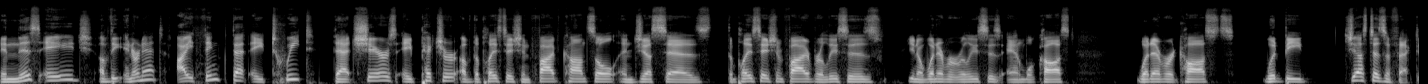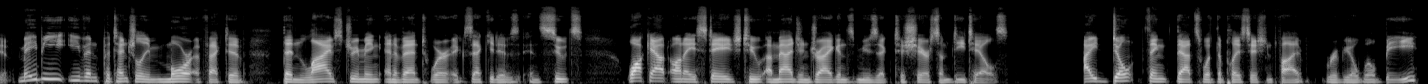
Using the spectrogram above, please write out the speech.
in this age of the internet, I think that a tweet that shares a picture of the PlayStation 5 console and just says the PlayStation 5 releases, you know, whenever it releases and will cost whatever it costs would be just as effective, maybe even potentially more effective than live streaming an event where executives in suits walk out on a stage to Imagine Dragons music to share some details. I don't think that's what the PlayStation 5 reveal will be.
